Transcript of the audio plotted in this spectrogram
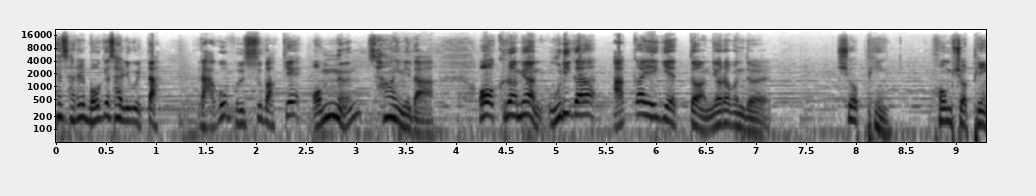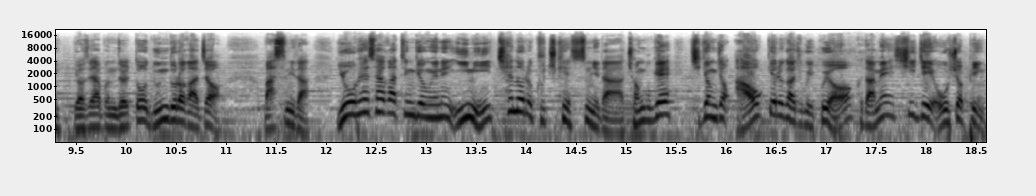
회사를 먹여 살리고 있다 라고 볼 수밖에 없는 상황입니다. 어 그러면 우리가 아까 얘기했던 여러분들 쇼핑, 홈쇼핑 여자분들 또 눈 돌아가죠. 맞습니다. 요 회사 같은 경우에는 이미 채널을 구축했습니다. 전국에 직영점 9개를 가지고 있고요. 그 다음에 CJ 오쇼핑,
